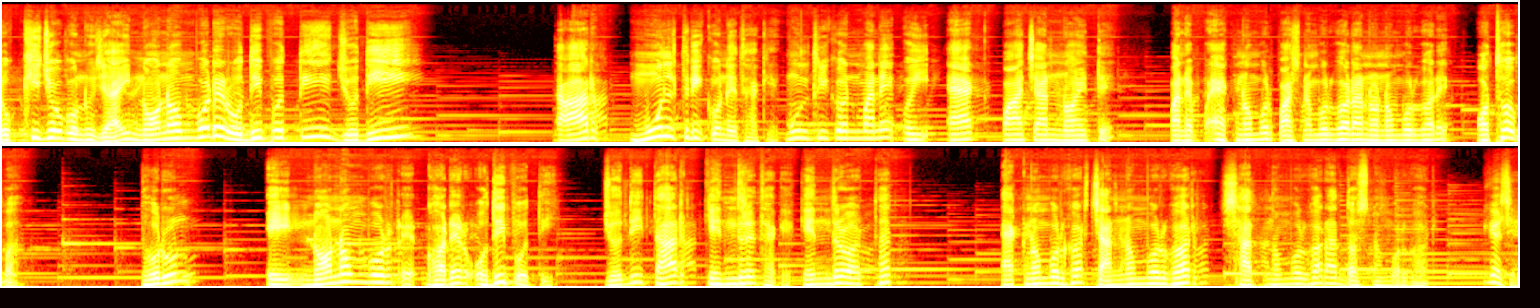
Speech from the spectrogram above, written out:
লক্ষ্মী যোগ অনুযায়ী ন নম্বরের অধিপতি যদি তার মূল ত্রিকোণে থাকে, মূল ত্রিকোণ মানে ওই এক, পাঁচ আর নয়তে মানে এক নম্বর, পাঁচ নম্বর ঘর আর ন নম্বর ঘরে। অথবা ধরুন এই ন নম্বর ঘরের অধিপতি যদি তার কেন্দ্রে থাকে, কেন্দ্র অর্থাৎ এক নম্বর ঘর, চার নম্বর ঘর, সাত নম্বর ঘর আর দশ নম্বর ঘর, ঠিক আছে?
